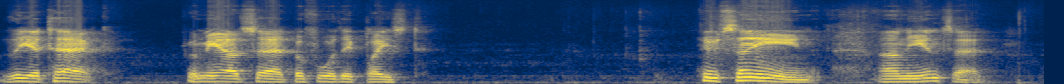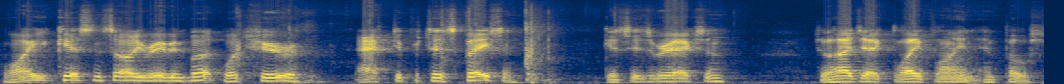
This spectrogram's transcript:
the attack from the outside before they placed Hussein on the inside? Why are you kissing Saudi Arabian butt? What's your active participation? Guess his reaction to hijack Lifeline and Post.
